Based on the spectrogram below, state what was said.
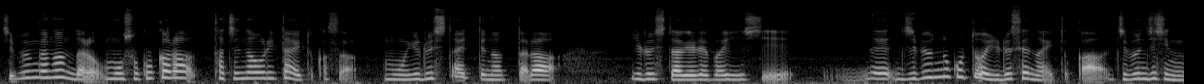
自分が何だろうもうそこから立ち直りたいとかさもう許したいってなったら許してあげればいいしで自分のことを許せないとか自分自身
